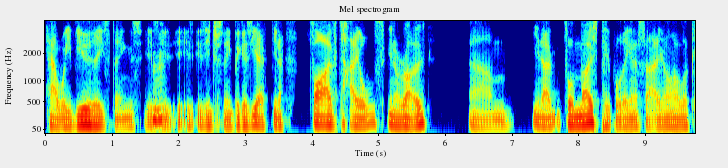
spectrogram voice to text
how we view these things is, mm-hmm. is, is interesting because yeah, you know, five tails in a row. Um, you know, for most people, they're going to say, "Oh, look,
